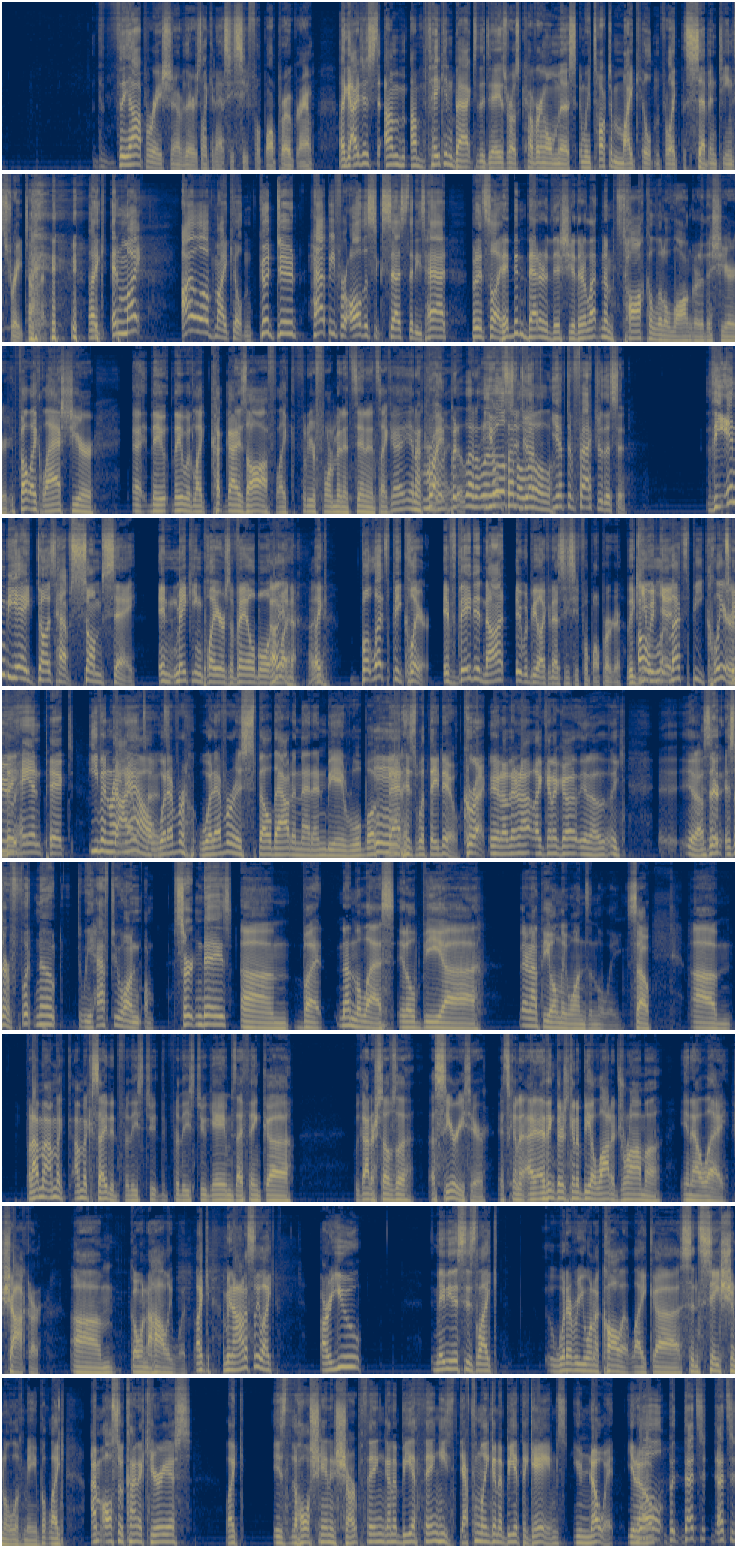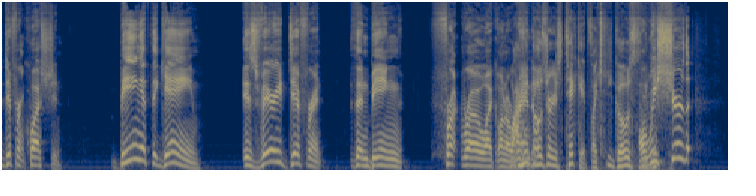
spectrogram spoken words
the, the operation over there is like an SEC football program. Like I just, I'm, I'm taken back to the days where I was covering Ole Miss, and we talked to Mike Hilton for like the 17th straight time. like, and Mike, I love Mike Hilton, good dude, happy for all the success that he's had. But it's like They've been better this year. They're letting them talk a little longer this year. It felt like last year uh, they they would like cut guys off like three or four minutes in. And it's like uh, you know, right on, but let, let, you also have a do have- you have to factor this in the NBA does have some say in making players available and Oh, yeah. whatnot. Oh, like, yeah. but let's be clear: if they did not, it would be like an SEC football program. Like you Oh, would get let's be clear. two they- hand-picked. even right now, tones. whatever whatever is spelled out in that NBA rule book, that is what they do. Mm. Correct. You know, they're not like gonna go. You know, like uh, you know. Is there is there a footnote? Do we have to on on certain days? Um, but nonetheless, it'll be. Uh, they're not the only ones in the league. So, um, but I'm I'm I'm excited for these two for these two games. I think uh, we got ourselves a, a series here. It's gonna. I, I think there's gonna be a lot of drama in LA. Shocker. Um, going to Hollywood. Like, I mean, honestly, like, are you? Maybe this is like whatever you want to call it, like uh, sensational of me, but like I'm also kind of curious. Like, is the whole Shannon Sharpe thing going to be a thing? He's definitely going to be at the games. You know it. You know. Well, but that's that's a different question. Being at the game is very different than being front row, like on a Well, random. those are his tickets. Like he goes. To Are we ga- sure that?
